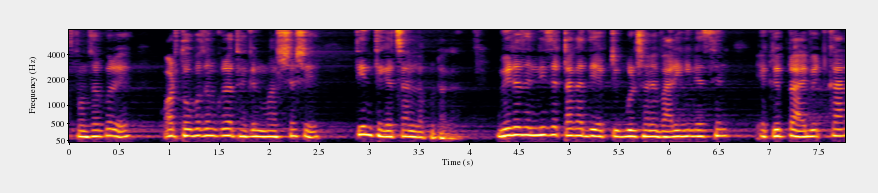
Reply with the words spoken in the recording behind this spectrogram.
স্পন্সর করে অর্থ উপার্জন করে থাকেন মাস শেষে তিন থেকে চার লক্ষ টাকা। মিরাজের নিজের টাকা দিয়ে একটি গুলশানে বাড়ি কিনেছেন একটি প্রাইভেট কার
